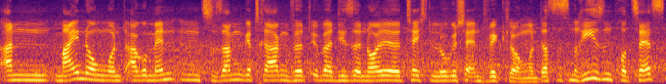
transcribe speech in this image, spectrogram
an Meinungen und Argumenten zusammengetragen wird über diese neue technologische Entwicklung. Und das ist ein Riesenprozess.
